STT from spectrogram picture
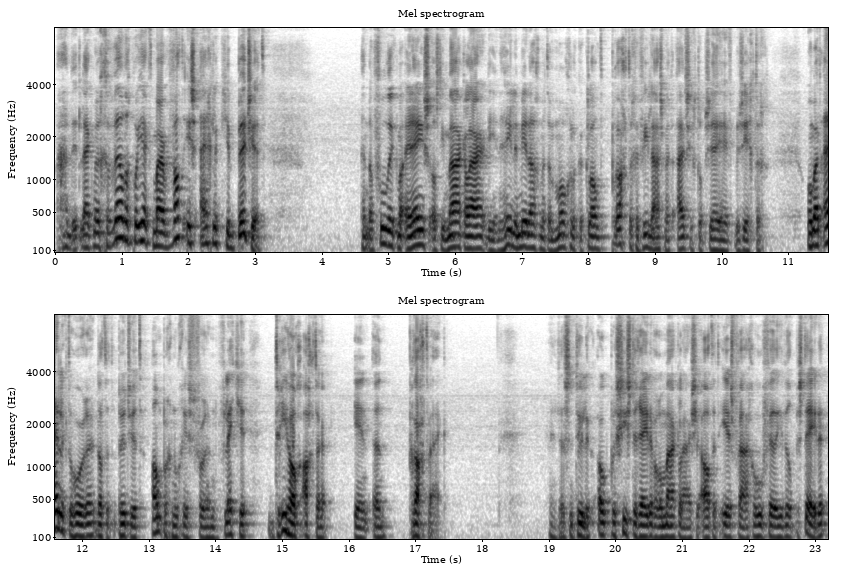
ah, Dit lijkt me een geweldig project, maar wat is eigenlijk je budget? En dan voelde ik me ineens als die makelaar die een hele middag met een mogelijke klant prachtige villa's met uitzicht op zee heeft bezichtigd. Om uiteindelijk te horen dat het budget amper genoeg is voor een flatje driehoog achter in een prachtwijk. Dat is natuurlijk ook precies de reden waarom makelaars je altijd eerst vragen hoeveel je wilt besteden,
